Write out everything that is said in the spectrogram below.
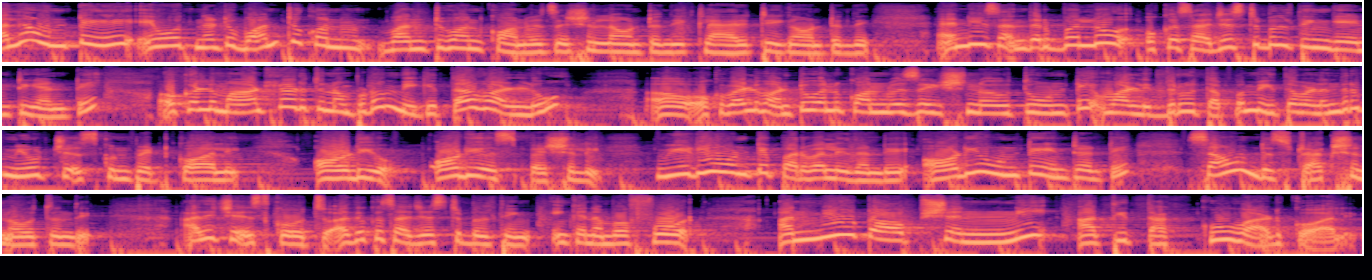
అలా ఉంటే ఏమవుతుందంటే one to con one to one కాన్వర్జేషన్లో ఉంటుంది క్లారిటీగా ఉంటుంది. అండ్ ఈ సందర్భంలో ఒక సజెస్టబుల్ థింగ్ ఏంటి అంటే ఒకళ్ళు మాట్లాడుతున్నప్పుడు మిగతా వాళ్ళు ఒకవేళ వన్ టు వన్ కాన్వర్జేషన్ అవుతూ ఉంటే వాళ్ళిద్దరూ తప్ప మిగతా వాళ్ళందరూ మ్యూట్ చేసుకుని పెట్టుకోవాలి. ఆడియో ఆడియో ఎస్పెషల్లీ వీడియో ఉంటే పర్వాలేదండి. ఆడియో ఉంటే ఏంటంటే సౌండ్ డిస్ట్రాక్షన్ అవుతుంది. అది చేసుకోవచ్చు. అదొక సజెస్టబుల్ థింగ్ ఇంకా నెంబర్ ఫోర్ అన్మ్యూట్ ఆప్షన్ని అతి తక్కువ వాడుకోవాలి.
